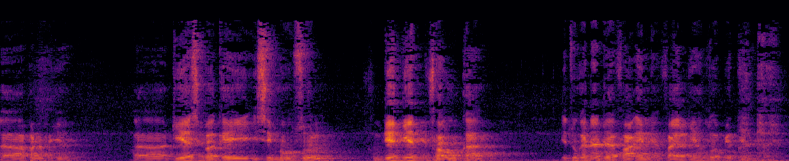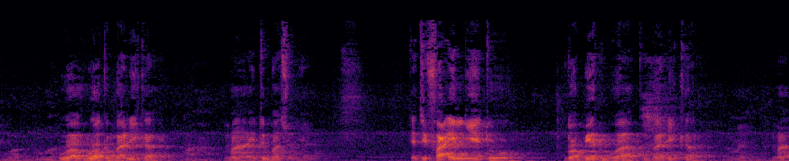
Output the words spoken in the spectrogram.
Eh, apa namanya? Eh, dia sebagai isim mausul, kemudian yanfa'uka itu kan ada fa'il ya, fa'ilnya dhamirnya huwa huwa kembali ke ma itu maksudnya. Jadi fa'ilnya itu dhamir huwa kembali ke ma.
